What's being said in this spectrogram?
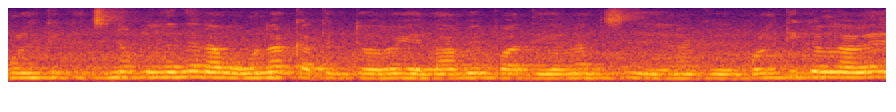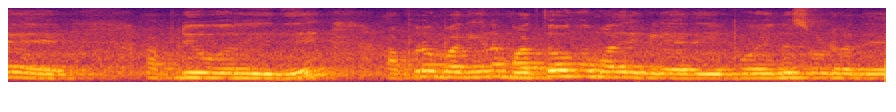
பொலிட்டிக்கல் சின்ன பிள்ளைலேருந்து நான் ஒவ்வொன்றா கற்றுக்கிட்டு வரேன் எல்லாமே பார்த்தீங்கன்னா எனக்கு பொலிட்டிக்கல்னாலே அப்படி ஒரு இது. அப்புறம் பார்த்தீங்கன்னா மற்றவங்க மாதிரி கிடையாது. இப்போது என்ன சொல்கிறது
